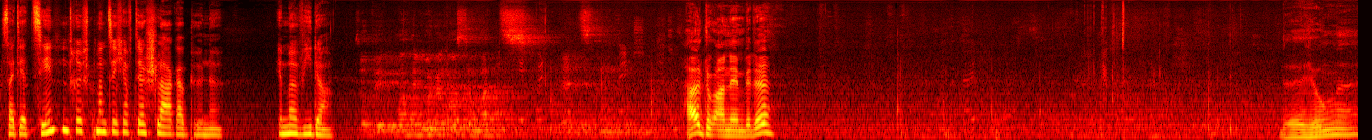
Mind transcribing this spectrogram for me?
seit Jahrzehnten trifft man sich auf der Schlagerbühne. Immer wieder. So, wir machen den Übergang aus der Matz. Haltung annehmen, bitte. Der Junge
